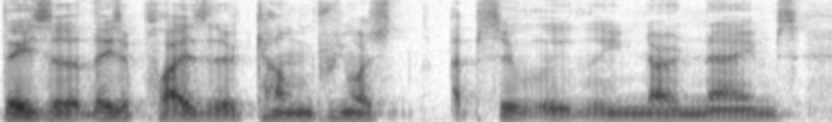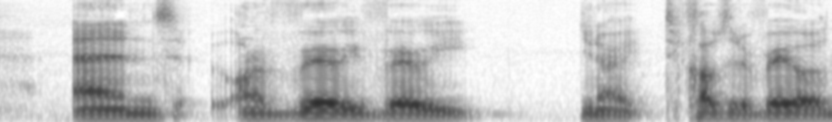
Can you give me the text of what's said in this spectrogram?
These are these are players that have come pretty much absolutely no names, and on a very very, you know, to clubs that are very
